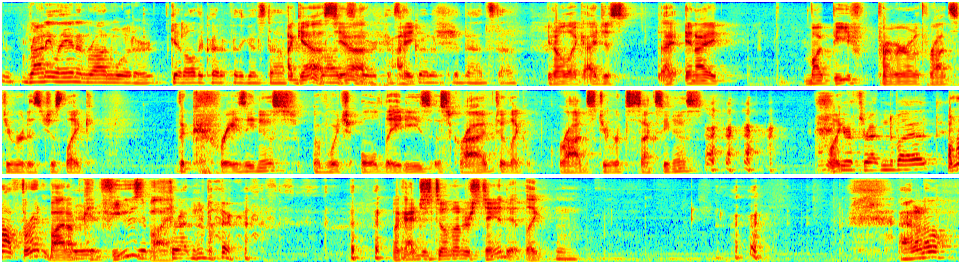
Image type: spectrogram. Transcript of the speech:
Ronnie Lane and Ron Wood are get all the credit for the good stuff. I guess, Rod yeah. Stewart gets the credit for the bad stuff. You know, like I just, I, and I, my beef primarily with Rod Stewart is just like the craziness of which old ladies ascribe to like Rod Stewart's sexiness. like, you're threatened by it. I'm not threatened by it. I'm confused by threatened it. Threatened by it. like I just don't understand it. Like. I don't know.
